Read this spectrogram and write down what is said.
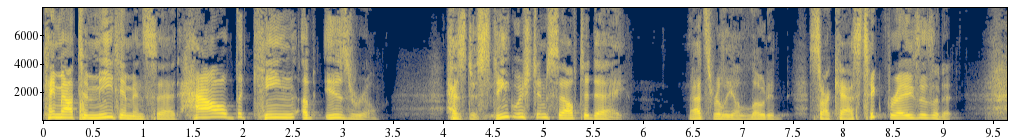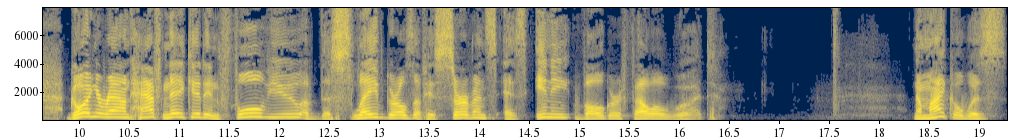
came out to meet him and said, How the king of Israel has distinguished himself today. That's really a loaded, sarcastic phrase, isn't it? Going around half naked in full view of the slave girls of his servants as any vulgar fellow would. Now, Michal was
